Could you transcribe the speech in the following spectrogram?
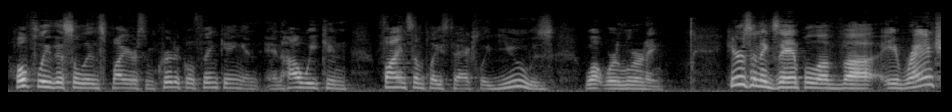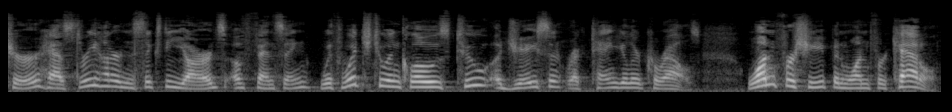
Hopefully this will inspire some critical thinking and, and how we can find some place to actually use what we're learning. Here's an example of uh, a rancher has 360 yards of fencing with which to enclose two adjacent rectangular corrals, one for sheep and one for cattle.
